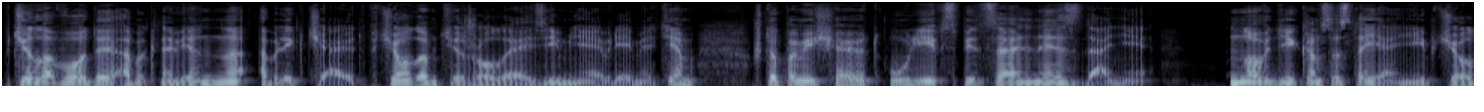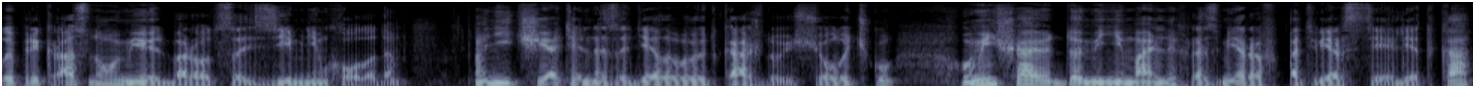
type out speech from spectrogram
Пчеловоды обыкновенно облегчают пчелам тяжелое зимнее время тем, что помещают ульи в специальное здание. Но в диком состоянии пчелы прекрасно умеют бороться с зимним холодом. Они тщательно заделывают каждую щелочку, уменьшают до минимальных размеров отверстия летка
